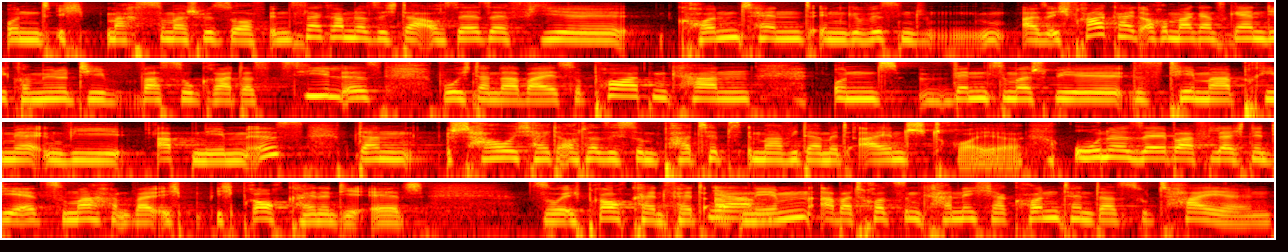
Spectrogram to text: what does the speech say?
Und ich mache es zum Beispiel so auf Instagram, dass ich da auch sehr, sehr viel Content in gewissen, also ich frage halt auch immer ganz gerne die Community, was so gerade das Ziel ist, wo ich dann dabei supporten kann. Und wenn zum Beispiel das Thema primär irgendwie abnehmen ist, dann schaue ich halt auch, dass ich so ein paar Tipps immer wieder mit einstreue, ohne selber vielleicht eine Diät zu machen, weil ich, ich brauche keine Diät. So, ich brauche kein Fett ja. abnehmen, aber trotzdem kann ich ja Content dazu teilen,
